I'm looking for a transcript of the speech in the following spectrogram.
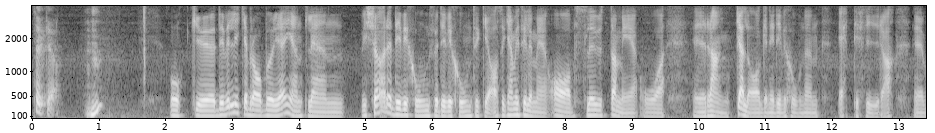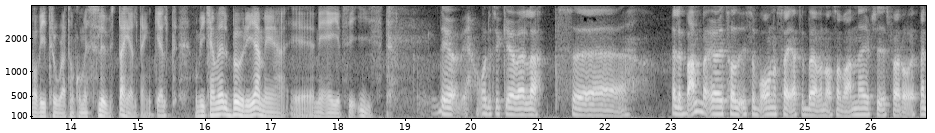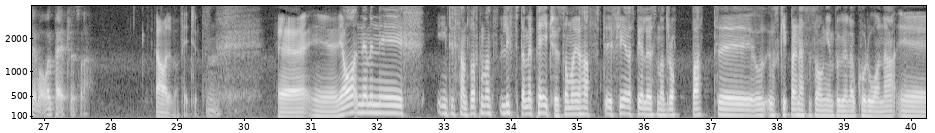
Tycker jag. Mm. Och eh, det är väl lika bra att börja egentligen vi kör division för division tycker jag. Så kan vi till och med avsluta med att eh, ranka lagen i divisionen 1 till 4. Eh, vad vi tror att de kommer sluta helt enkelt. Och vi kan väl börja med, med AFC East. Det gör vi. Och det tycker jag väl att... eller vann. Jag är så van att säga att vi börjar med någon som vann AFC East förra året. Men det var väl Patriots va? Ja, det var Patriots. Mm. Eh, eh, ja, nej men eh, intressant. Vad ska man lyfta med Patriots? De har ju haft flera spelare som har droppat och, och skippat den här säsongen på grund av Corona,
